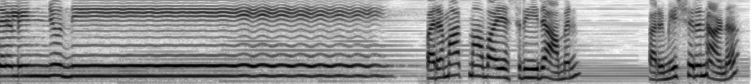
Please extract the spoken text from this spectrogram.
തെളിഞ്ഞു നീ. പരമാത്മാവായ ശ്രീരാമൻ പരമേശ്വരനാണ്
